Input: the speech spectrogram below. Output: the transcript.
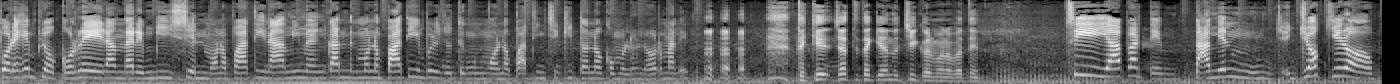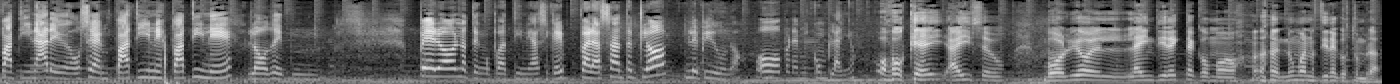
por ejemplo, correr, andar en bici, en monopatín. A mí me encanta el monopatín, pero yo tengo un monopatín chiquito, no como los normales. Te ya te está quedando chico el monopatín. Sí, y aparte, también yo quiero patinar, en- o sea, en patines, patines, lo de... Pero no tengo patines, así que para Santa Claus le pido uno, o para mi cumpleaños. Ok, ahí se volvió el- la indirecta como Numa nos tiene acostumbrado.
